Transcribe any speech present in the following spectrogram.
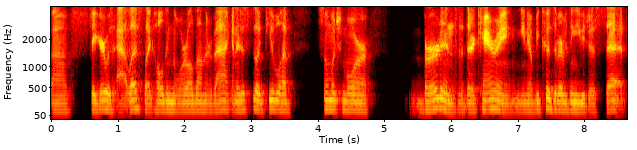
uh, figure was Atlas, like holding the world on their back, and I just feel like people have so much more burdens that they're carrying, you know, because of everything you just said.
